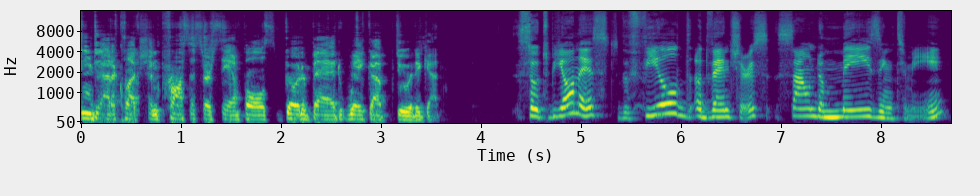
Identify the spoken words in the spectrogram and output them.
do data collection, process our samples, go to bed, wake up, do it again. So, to be honest, the field adventures sound amazing to me.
